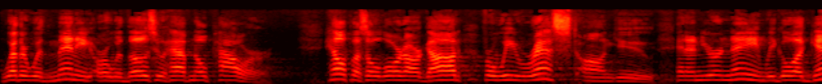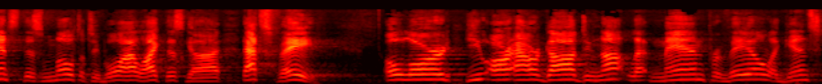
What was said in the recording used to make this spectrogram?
whether with many or with those who have no power. Help us, O Lord our God, for we rest on you. And in your name we go against this multitude. Boy, I like this guy. That's faith. O Lord, you are our God. Do not let man prevail against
